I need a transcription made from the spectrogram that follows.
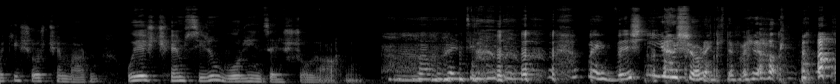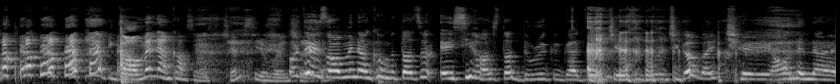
մեկին շոր չեմ առնում ու ես չեմ սիրում որ ինձ են շոր առնում Մենք վեշնի իր շոր ենք նվեր առնում։ ամեն անգամ ասում ես չեմ սիրում որ ինչ։ Որտե ես ամեն անգամ մտածում էսի հաստատ դուրը կգա դե չես դուրը չգա, բայց չէ, անենա է։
